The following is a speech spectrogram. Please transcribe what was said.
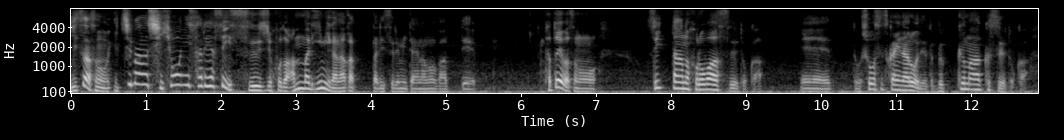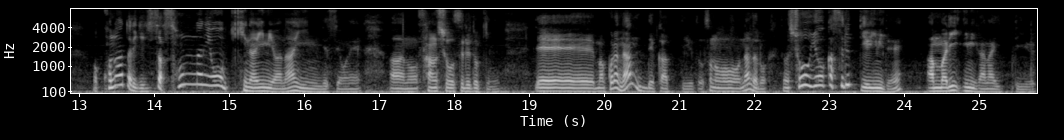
実はその一番指標にされやすい数字ほどあんまり意味がなかったりするみたいなのがあって、例えばその、ツイッターのフォロワー数とか、えー、っと、小説家になろうで言うとブックマーク数とか、この辺りで実はそんなに大きな意味はないんですよね。あの、参照するときに。で、まあ、これはなんでかっていうと、その、なんだろう、その商業化するっていう意味でね、あんまり意味がないっていう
